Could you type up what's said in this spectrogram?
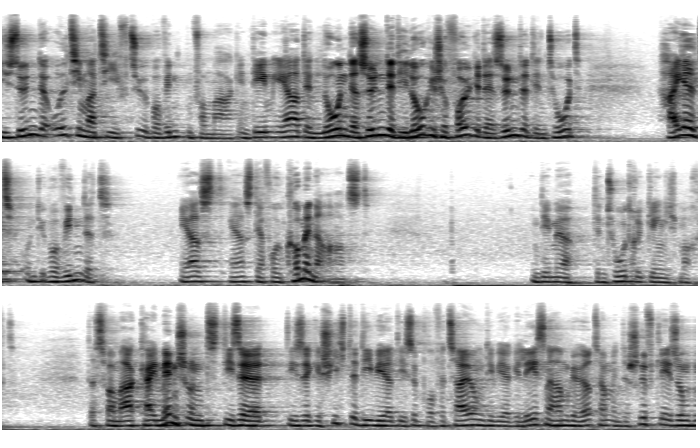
die Sünde ultimativ zu überwinden vermag, indem er den Lohn der Sünde, die logische Folge der Sünde, den Tod, heilt und überwindet. Er ist, er ist der vollkommene Arzt, indem er den Tod rückgängig macht. Das vermag kein Mensch. Und diese, diese Geschichte, die wir, diese Prophezeiung, die wir gelesen haben, gehört haben in der Schriftlesung,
